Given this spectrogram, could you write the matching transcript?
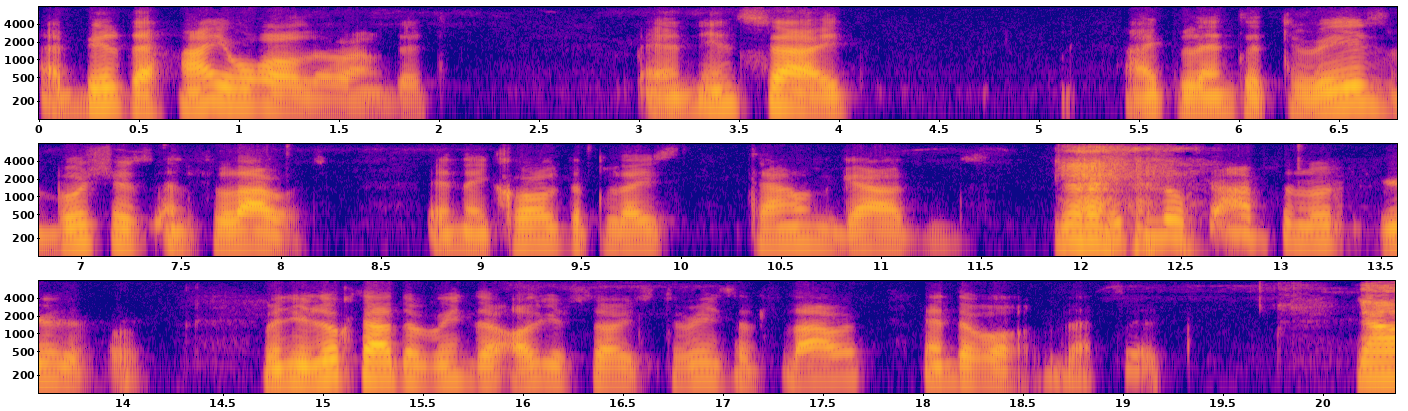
I built a high wall around it, and inside, I planted trees, bushes, and flowers, and I called the place Town Gardens. It looked absolutely beautiful. When you looked out the window, all you saw is trees and flowers and the wall. That's it. Now,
